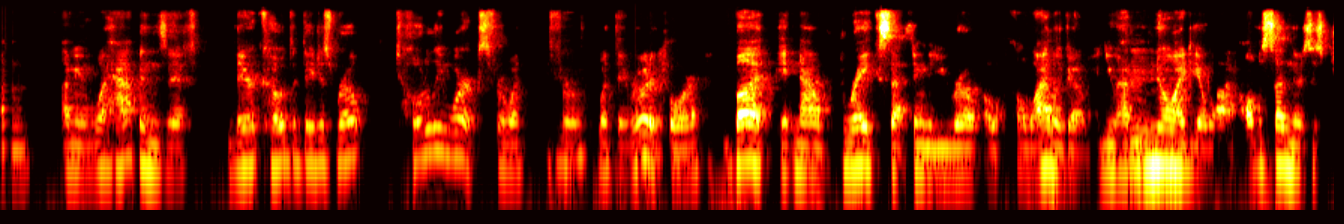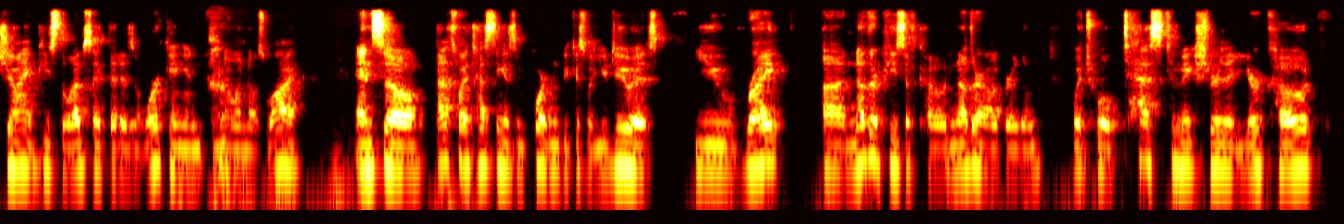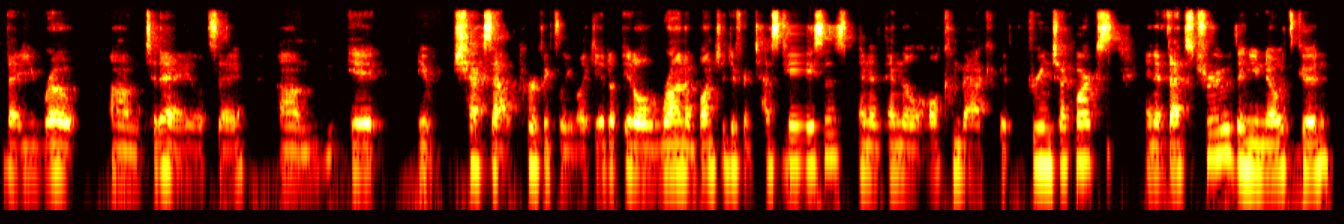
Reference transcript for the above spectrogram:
Um, I mean, what happens if their code that they just wrote totally works for what for mm-hmm. what they wrote it for, but it now breaks that thing that you wrote a, a while ago, and you have mm. no idea why. All of a sudden, there's this giant piece of the website that isn't working, and no one knows why. And so that's why testing is important because what you do is you write another piece of code, another algorithm, which will test to make sure that your code that you wrote um, today, let's say, um, it it checks out perfectly. Like it, it'll run a bunch of different test cases and, and they'll all come back with green check marks. And if that's true, then you know it's good.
